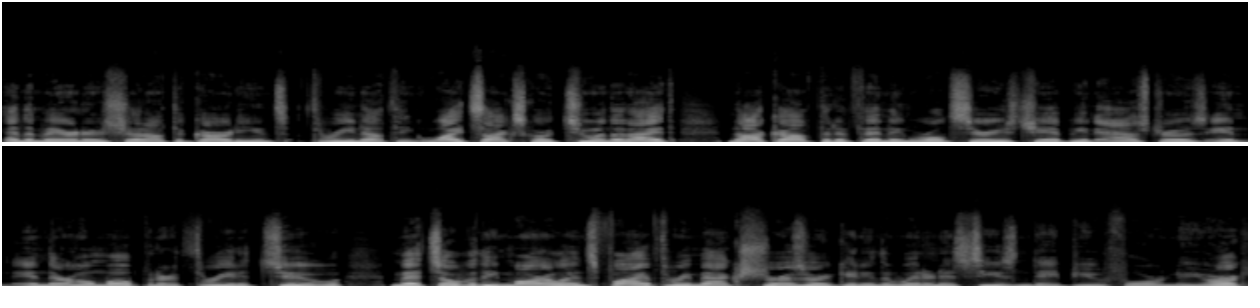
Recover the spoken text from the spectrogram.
And the Mariners shut out the Guardians 3 0. White Sox scored two in the ninth, knock off the defending World Series champion Astros in, in their home opener 3 2. Mets over the Marlins 5 3. Max Scherzer getting the win in his season debut for New York.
